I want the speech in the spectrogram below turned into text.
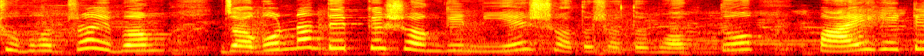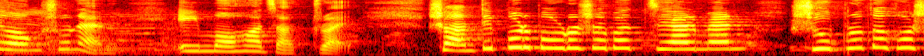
সুভদ্রা এবং জগন্নাথ দেবকে সঙ্গে নিয়ে শত শত ভক্ত পায়ে হেঁটে অংশ নেন এই মহাযাত্রায়। শান্তিপুর পৌরসভার চেয়ারম্যান সুব্রত ঘোষ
